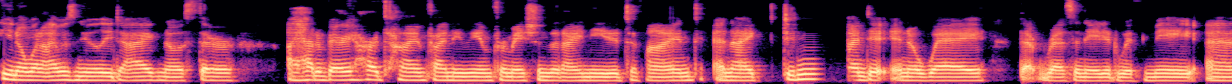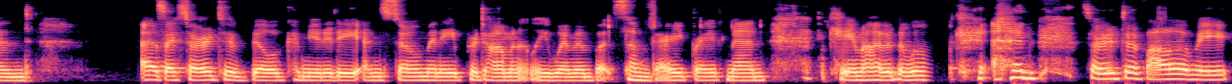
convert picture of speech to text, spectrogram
you know, when I was newly diagnosed, there I had a very hard time finding the information that I needed to find, and I didn't find it in a way that resonated with me. And as I started to build community, and so many predominantly women, but some very brave men came out of the work and started to follow me,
